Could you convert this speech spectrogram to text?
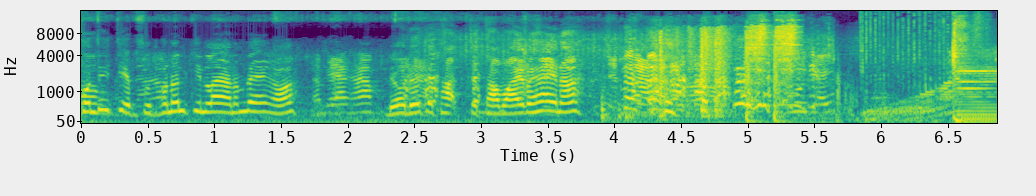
คนที่เจ็บสุดคนนั้นกินอะไรอะน้ำแดงเหรอ น้ำแดงครับ เดี๋ยวเดี๋ยวจะถจะถวายไปให้นะต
